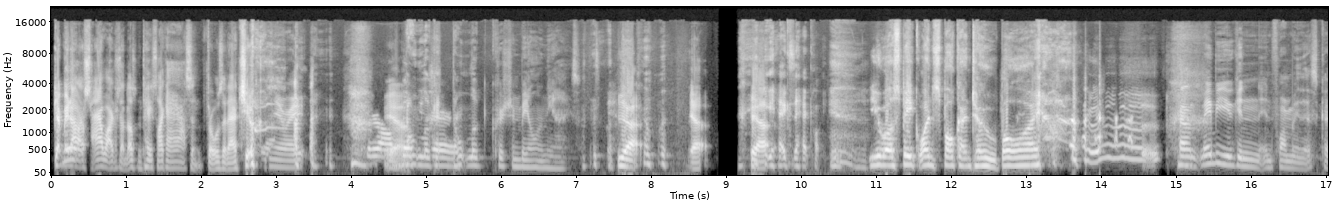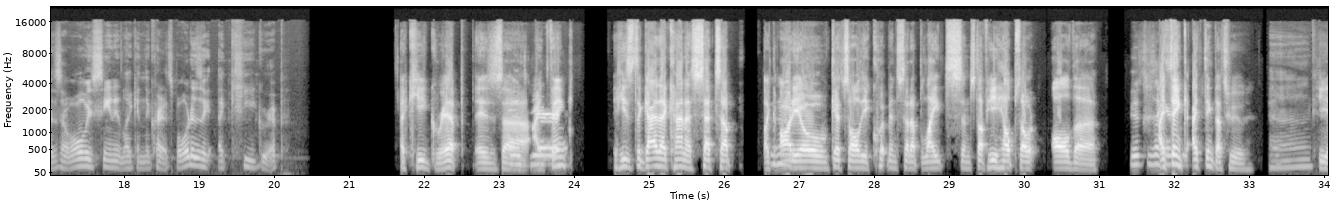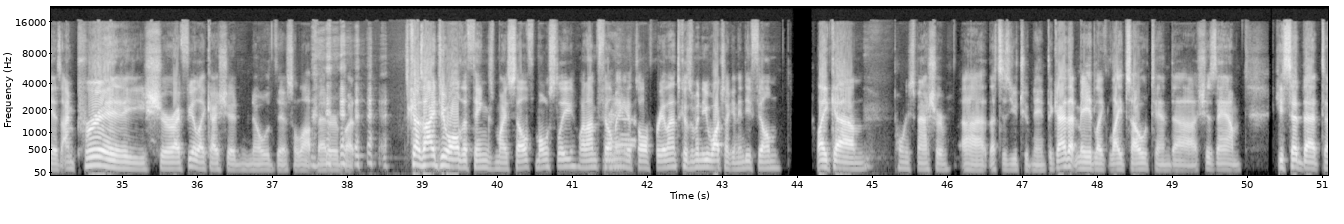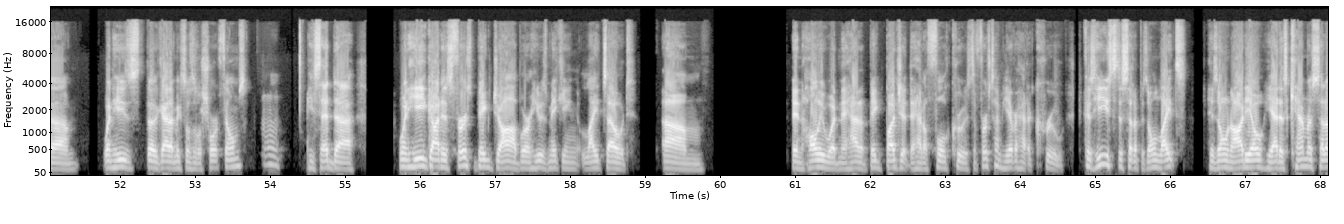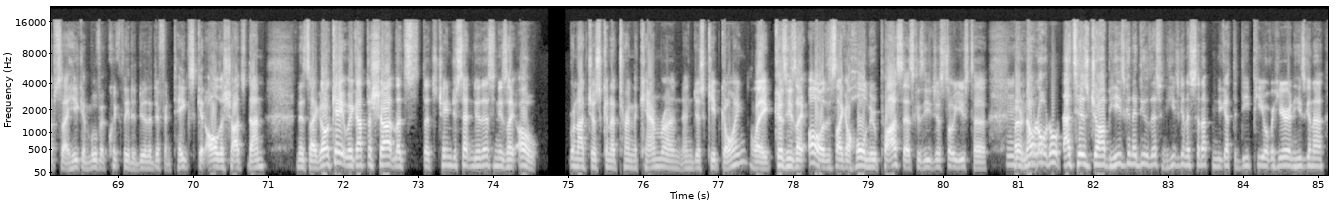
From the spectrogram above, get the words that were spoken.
Get me that sandwich that doesn't taste like ass and throws it at you. Yeah, right. majority- they're all Yeah. don't look at don't look Christian Bale in the eyes. yeah, yeah, yeah. yeah, exactly. You will speak when spoken to, boy. Um, maybe you can inform me this because I've always seen it like in the credits. But what is a, a key grip? a key grip is uh I your- think he's the guy that kind of sets up like Mhm. audio, gets all the equipment set up, lights and stuff. He helps out all the It's- it's like I your- think I think that's who Okay. he is. I'm pretty sure. I feel like I should know this a lot better, but it's because I do all the things myself mostly when I'm filming. Right. It's all freelance. Because when you watch like an indie film, like um Pony Smasher, uh, that's his YouTube name. The guy that made like Lights Out and uh, Shazam, he said that um, when he's the guy that makes those little short films, Mhm. he said uh, when he got his first big job where he was making Lights Out um, in Hollywood and they had a big budget, they had a full crew. It's the first time he ever had a crew because he used to set up his own lights, his own audio. He had his camera set up so that he could move it quickly to do the different takes, get all the shots done. And it's like, okay, we got the shot. Let's let's change the set and do this. And he's like, oh, we're not just gonna turn the camera and, and just keep going, like because he's like, oh, it's like a whole new process because he's just so used to. No, no, no, that's his job. He's gonna do this and he's gonna set up, and you got the DP over here, and he's gonna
